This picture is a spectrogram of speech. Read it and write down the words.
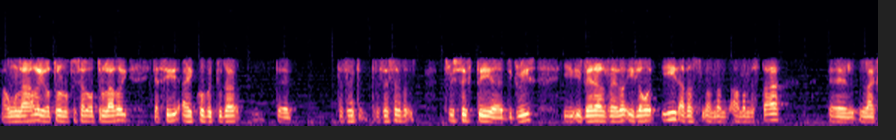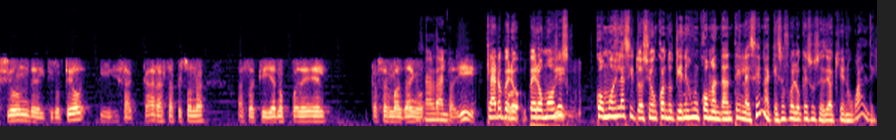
a, un lado y otro oficial al otro lado y, así hay cobertura de 360 eh, degrees y, ver alrededor y luego ir a, donde, está la acción del tiroteo y sacar a esa persona hasta que ya no puede él causar más daño, hasta allí. Claro, pero, pero Moses, ¿cómo es la situación cuando tienes un comandante en la escena? Que eso fue lo que sucedió aquí en Ubalde.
